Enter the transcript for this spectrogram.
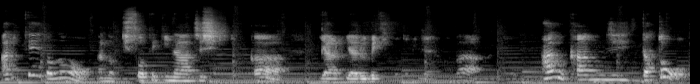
ある程度のあの基礎的な知識とかや、やるべきことみたいなのが、合う感じだと、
